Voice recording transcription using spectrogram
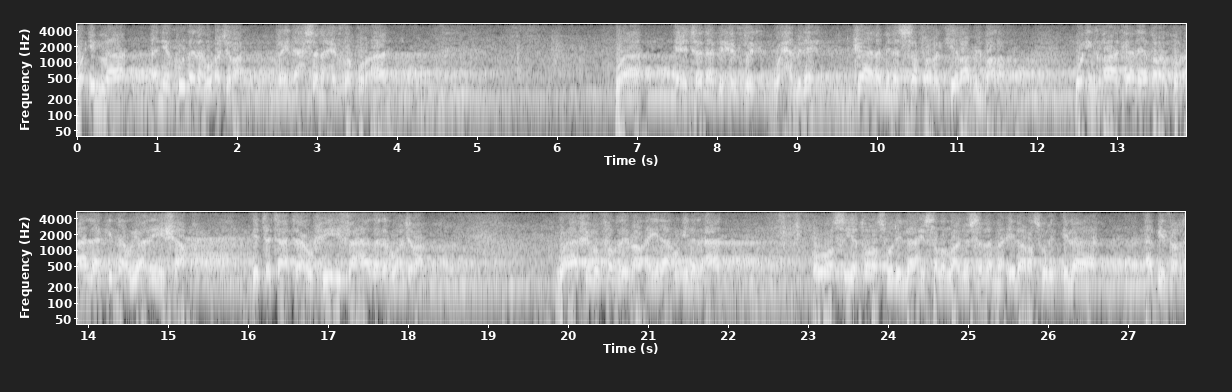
وإما أن يكون له أجران فإن أحسن حفظ القرآن واعتنى بحفظه وحمله كان من السفر الكرام البررة وإن كان يقرأ القرآن لكنه عليه شاق يتتعتع فيه فهذا له أجران. وآخر فضل ما رأيناه إلى الآن هو وصية رسول الله صلى الله عليه وسلم إلى رسول إلى أبي ذر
